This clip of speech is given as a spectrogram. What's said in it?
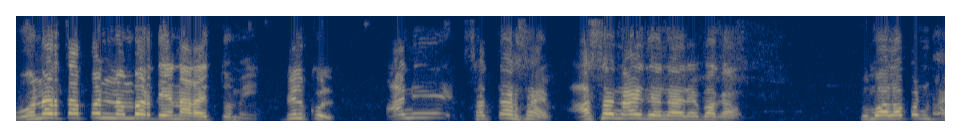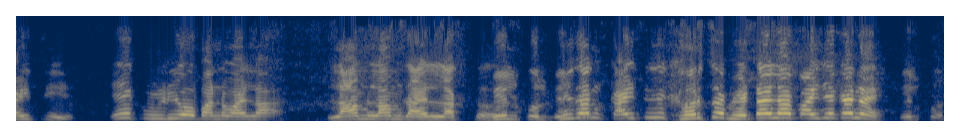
ओनरचा पण नंबर देणार आहे तुम्ही. बिलकुल. आणि सत्तार साहेब असं नाही देणार आहे बघा. तुम्हाला पण माहिती एक व्हिडिओ बनवायला लांब लांब जायला लागतं. बिलकुल निदान काहीतरी खर्च भेटायला पाहिजे का नाही? बिलकुल.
